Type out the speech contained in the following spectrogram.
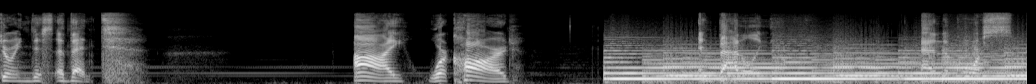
during this event. I work hard in battling them. And of course,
